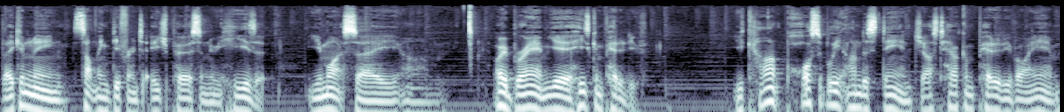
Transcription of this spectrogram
They can mean something different to each person who hears it. you might say, um, Oh, Bram, yeah, he's competitive. You can't possibly understand just how competitive I am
